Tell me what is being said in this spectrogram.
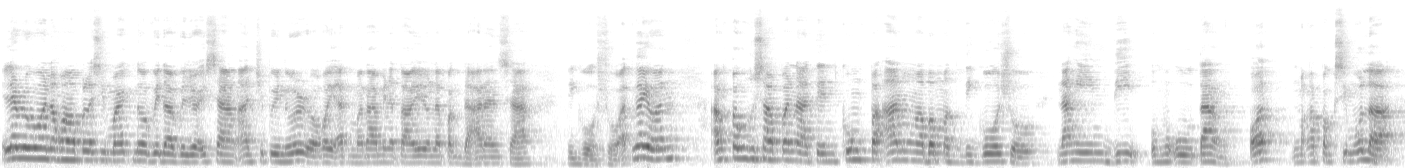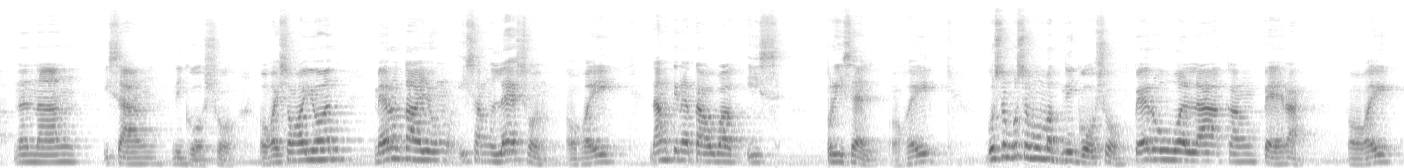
Hello everyone, ako nga pala si Mark Novidavillar, isang entrepreneur, okay, at marami na tayo napagdaanan sa negosyo. At ngayon, ang pag-uusapan natin kung paano nga ba magnegosyo nang hindi umuutang at makapagsimula na ng isang negosyo. Okay, so ngayon, meron tayong isang lesson, okay, na ang tinatawag is pre-sell, okay? Gustong-gusto mo magnegosyo, pero wala kang pera, okay?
